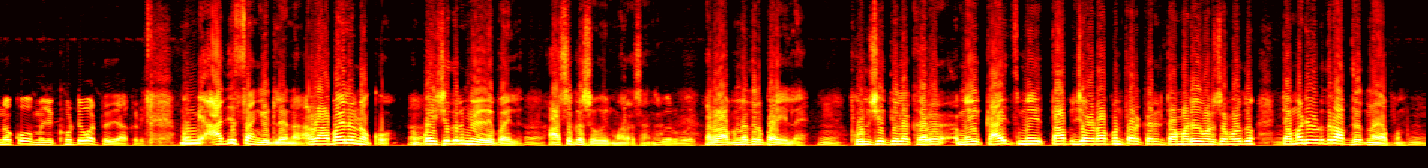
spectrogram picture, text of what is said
नको म्हणजे खोटे वाटतात हे आकडे मग मी आधीच सांगितलं ना राबायला नको. पैसे तर मिळले पाहिजे. असं कसं होईल मला सांगा. बरोबर. राबणं तर हम्म. फुलशेतीला खरं म्हणजे काहीच म्हणजे ताप जेवढा आपण तरकारी टमाटे एवढं सांभाळतो. टमाटे एवढं तर आपदत नाही आपण.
